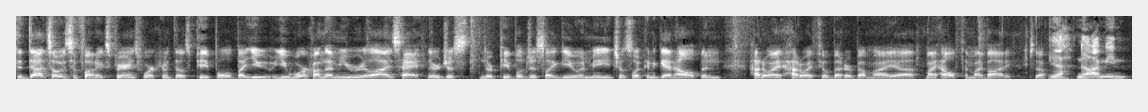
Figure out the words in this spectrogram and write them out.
that's always a fun experience working with those people. But you you work on them, you realize, hey, they're just they're people just like you and me, just looking to get help. And how do I how do I feel better about my uh, my health and my body? So Yeah, no, I mean,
